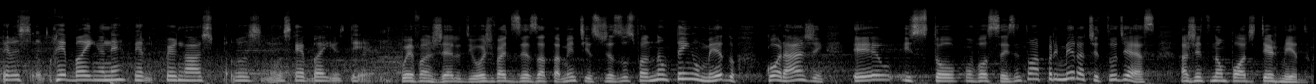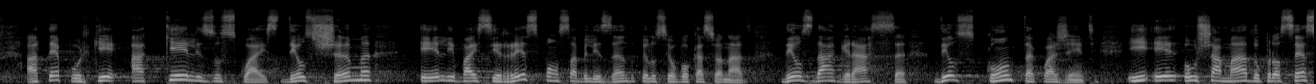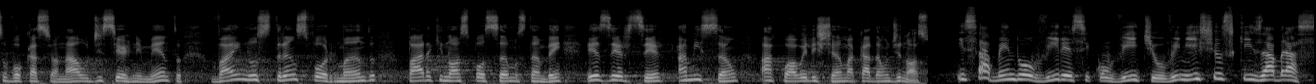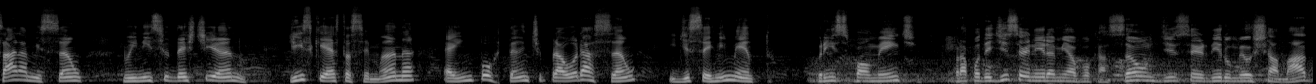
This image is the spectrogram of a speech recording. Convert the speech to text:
pelo rebanho, né? Pelo, por nós, os, os rebanhos dele. O evangelho de hoje vai dizer exatamente isso. Jesus falou: não tenham medo, coragem, eu estou com vocês. Então a primeira atitude é essa: a gente não pode ter medo, até porque aqueles os quais Deus chama, ele vai se responsabilizando pelo seu vocacionado. Deus dá graça, Deus conta com a gente. E, e, o chamado, o processo vocacional, o discernimento, vai nos transformando para que nós possamos também exercer a missão a qual Ele chama cada um de nós. E sabendo ouvir esse convite, o Vinícius quis abraçar a missão no início deste ano. Diz que esta semana é importante para oração e discernimento principalmente para poder discernir a minha vocação, discernir o meu chamado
